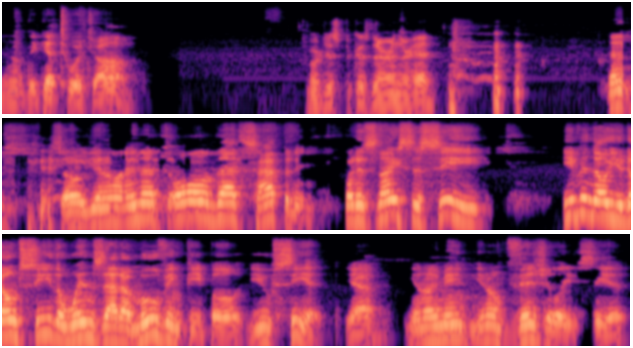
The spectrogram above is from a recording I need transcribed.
You know, they get to a job. Or just because they're in their head. yes. So, you know, and that's all of that's happening. But it's nice to see, even though you don't see the winds that are moving people, you see it. Yeah. You know what I mean? Mm-hmm. You don't visually see it,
